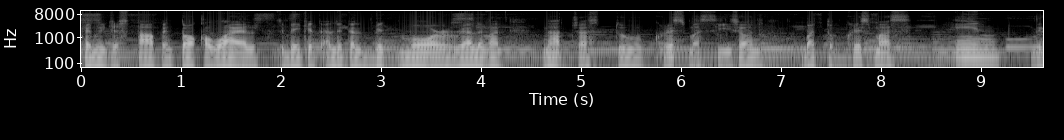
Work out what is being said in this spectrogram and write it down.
Can We Just Stop and Talk a While to make it a little bit more relevant not just to Christmas season but to Christmas in the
